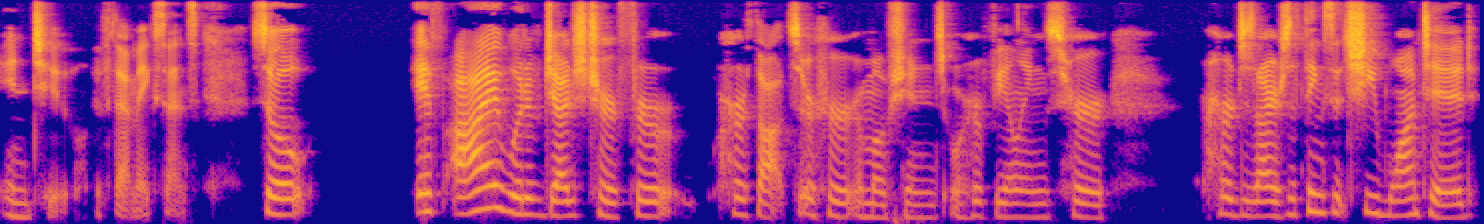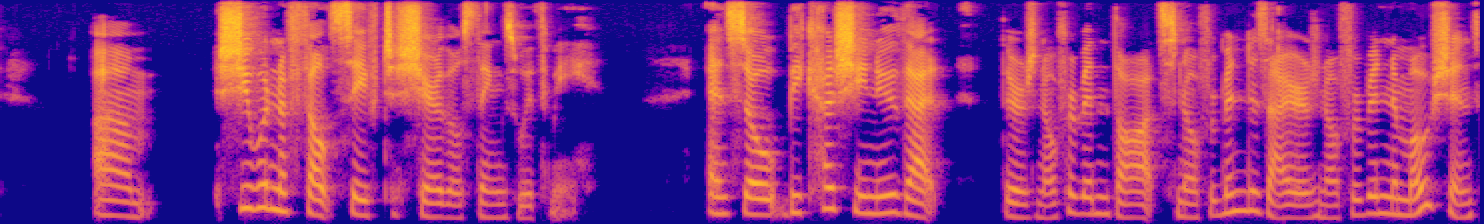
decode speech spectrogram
into if that makes sense. So if i would have judged her for her thoughts or her emotions or her feelings her her desires the things that she wanted um she wouldn't have felt safe to share those things with me. And so, because she knew that there's no forbidden thoughts, no forbidden desires, no forbidden emotions,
